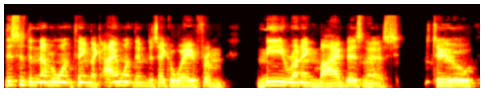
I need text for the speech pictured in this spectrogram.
this is the number one thing like I want them to take away from me running my business to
